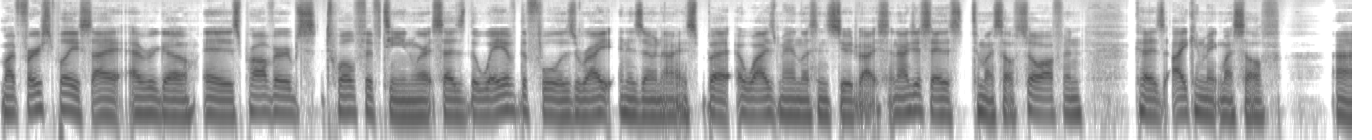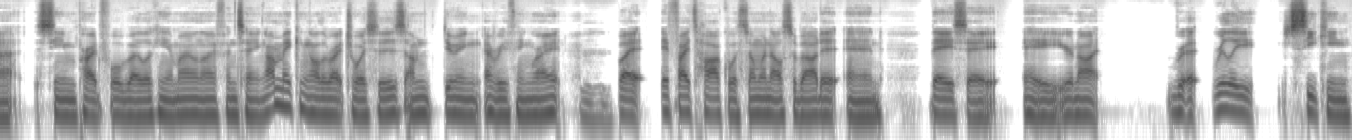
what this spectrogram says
My first place I ever go is Proverbs twelve fifteen, where it says, The way of the fool is right in his own eyes, but a wise man listens to advice. And I just say this to myself so often because I can make myself uh, seem prideful by looking at my own life and saying, I'm making all the right choices, I'm doing everything right. But if I talk with someone else about it and they say, "Hey, you're not re- really seeking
